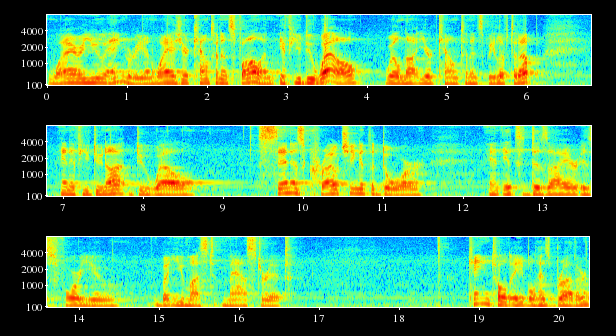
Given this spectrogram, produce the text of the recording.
Why are you angry, and why has your countenance fallen? If you do well, will not your countenance be lifted up? And if you do not do well, sin is crouching at the door and its desire is for you, but you must master it. Cain told Abel his brother,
